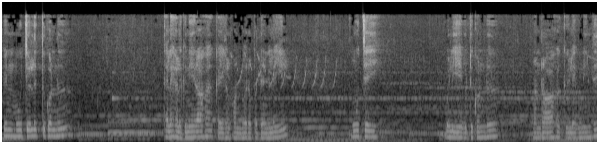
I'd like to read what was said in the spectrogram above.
பின் மூச்சு இழுத்து கொண்டு தலைகளுக்கு நேராக கைகள் கொண்டு வரப்பட்ட நிலையில் மூச்சை வெளியே விட்டுக்கொண்டு நன்றாக கீழே குனிந்து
